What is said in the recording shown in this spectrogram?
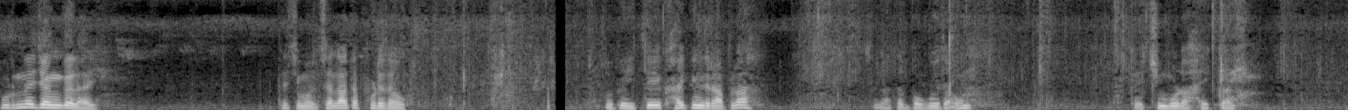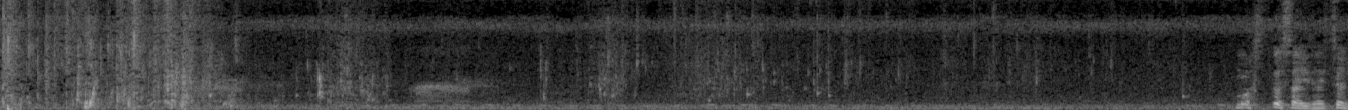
पूर्ण जंगल आहे. त्याची मुलं चला आता पुढे जाऊ. बघा इथे एक आहे पिंजरा आपला. चला आता बघू जाऊन. काय चिंबोडा आहे काय? मस्त साईज आहे चल.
